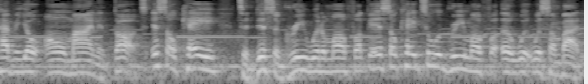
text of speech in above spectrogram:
having your own mind and thoughts. It's okay to disagree with a motherfucker. It's okay to agree motherfucker, uh, with, with somebody.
